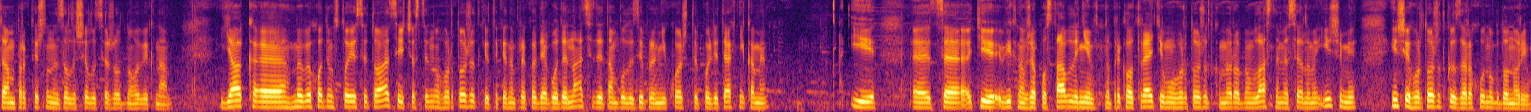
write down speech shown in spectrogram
там практично не залишилося жодного вікна. Як е, ми виходимо з тої ситуації, частину гуртожитків, таке, наприклад, як 11, там були зібрані кошти політехніками. І е, це ті вікна вже поставлені. Наприклад, в третьому гуртожитку ми робимо власними силами іншими, інших гуртожитків за рахунок донорів.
